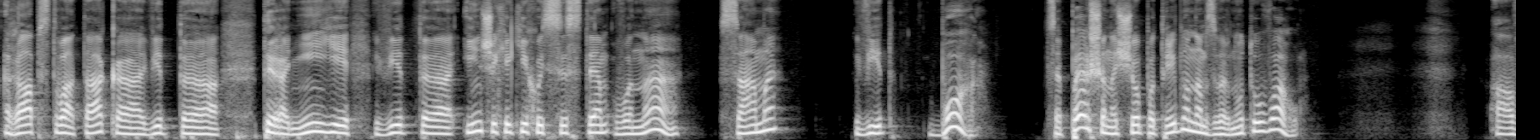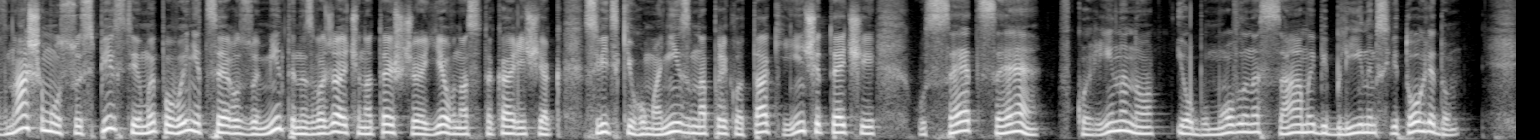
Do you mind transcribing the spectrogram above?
Рабства, так, е, від е, тиранії, від інших якихось систем, вона саме від Бога. Це перше, на що потрібно нам звернути увагу. А в нашому суспільстві ми повинні це розуміти, незважаючи на те, що є в нас така річ, як світський гуманізм, наприклад, так і інші течії. Усе це вкорінено і обумовлене саме біблійним світоглядом,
